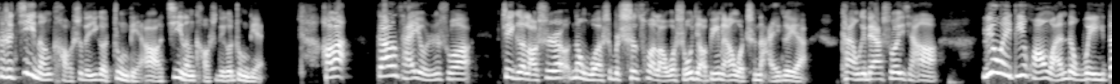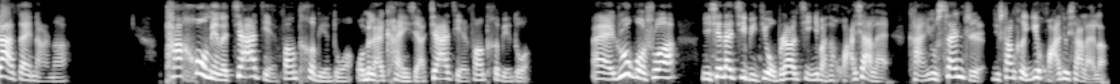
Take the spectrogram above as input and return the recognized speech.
这是技能考试的一个重点啊，技能考试的一个重点。好了，刚才有人说这个老师，那我是不是吃错了？我手脚冰凉，我吃哪一个呀？看，我给大家说一下啊，六味地黄丸的伟大在哪儿呢？它后面的加减方特别多，我们来看一下，加减方特别多。哎，如果说你现在记笔记，我不让记，你把它划下来，看用三指，你上课一划就下来了，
